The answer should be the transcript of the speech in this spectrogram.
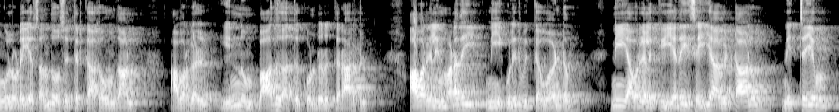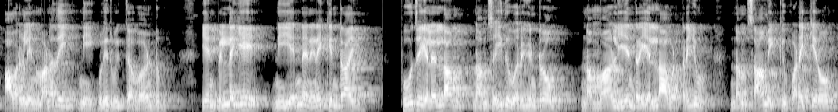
உங்களுடைய சந்தோஷத்திற்காகவும் தான் அவர்கள் இன்னும் பாதுகாத்து கொண்டிருக்கிறார்கள். அவர்களின் மனதை நீ குளிர்விக்க வேண்டும். நீ அவர்களுக்கு எதை செய்யாவிட்டாலும் நிச்சயம் அவர்களின் மனதை நீ குளிர்விக்க வேண்டும். என் பிள்ளையே நீ என்ன நினைக்கின்றாய்? பூஜைகள் எல்லாம் நாம் செய்து வருகின்றோம். நம்மால் இயன்ற எல்லாவற்றையும் நம் சாமிக்கு படைக்கிறோம்.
